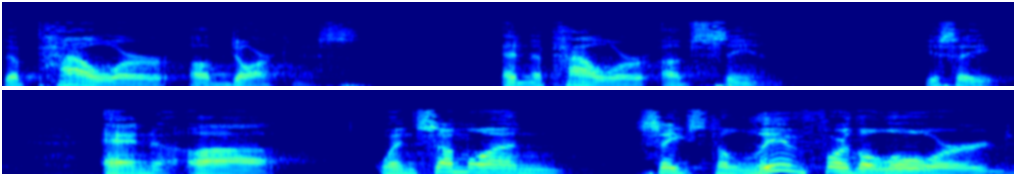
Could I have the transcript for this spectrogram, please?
the power of darkness and the power of sin. You see, and uh, when someone seeks to live for the Lord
